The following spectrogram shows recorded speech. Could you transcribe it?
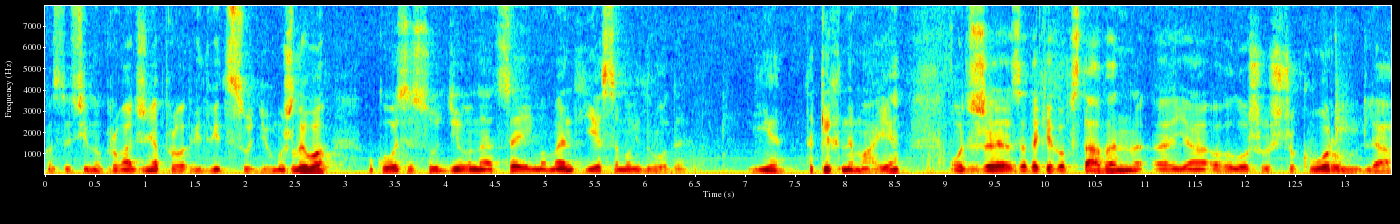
конституційного провадження про відвід суддів. Можливо, у когось із суддів на цей момент є самовідводи. Є, таких немає. Отже, за таких обставин е, я оголошую, що кворум для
